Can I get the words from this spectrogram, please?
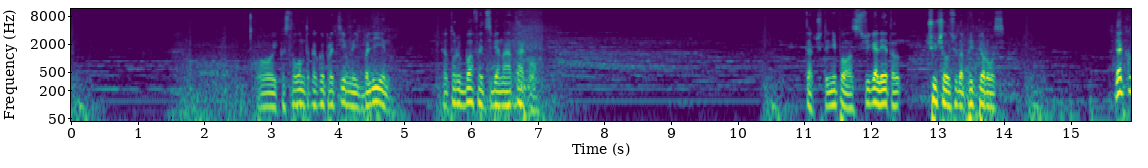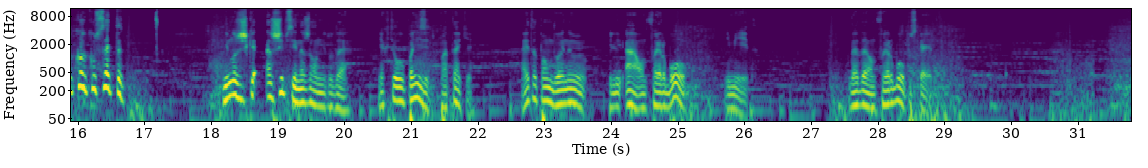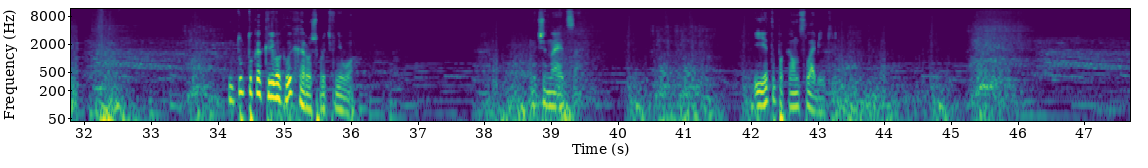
Ой, Костолом-то какой противный, блин Который бафает себя на атаку. Так, что-то не понял Сфига ли это чучело сюда приперлось Да какой кусать-то Немножечко ошибся и нажал не туда Я хотел его понизить по атаке А этот, по-моему, двойную или... А, он фаербол имеет Да-да, он фаербол пускает Ну, тут только кривоклык хорош против него. Начинается. И это пока он слабенький.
